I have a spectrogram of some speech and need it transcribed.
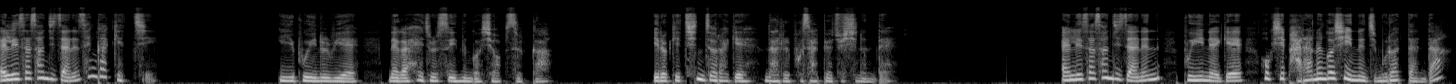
엘리사 선지자는 생각했지. 이 부인을 위해 내가 해줄 수 있는 것이 없을까? 이렇게 친절하게 나를 보살펴 주시는데. 엘리사 선지자는 부인에게 혹시 바라는 것이 있는지 물었단다.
